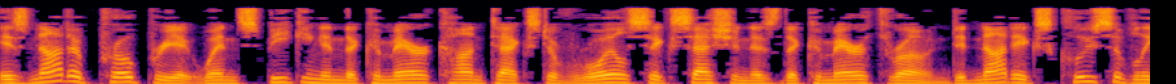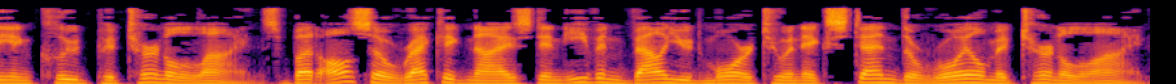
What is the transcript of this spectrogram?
is not appropriate when speaking in the Khmer context of royal succession as the Khmer throne did not exclusively include paternal lines but also recognized and even valued more to an extent the royal maternal line.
